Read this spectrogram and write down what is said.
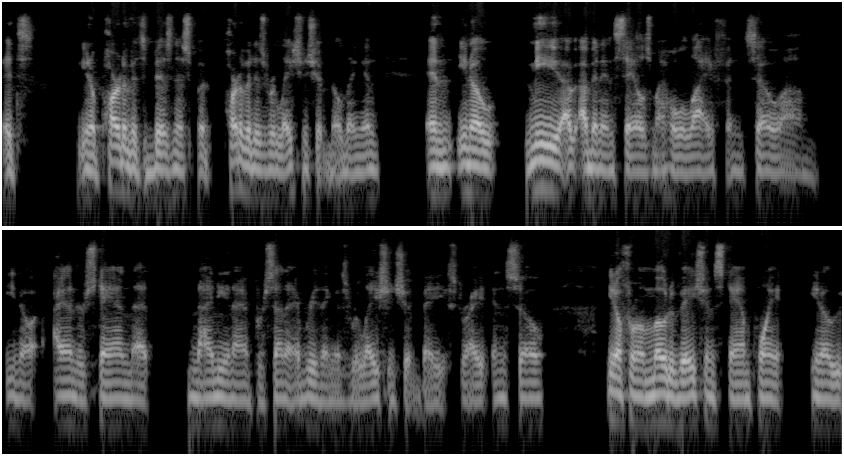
It's you know, part of it's business, but part of it is relationship building, and and you know, me, I've, been in sales my whole life, and so um, you know, I understand that 99% of everything is relationship based, right? And so you know, from a motivation standpoint, you know,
